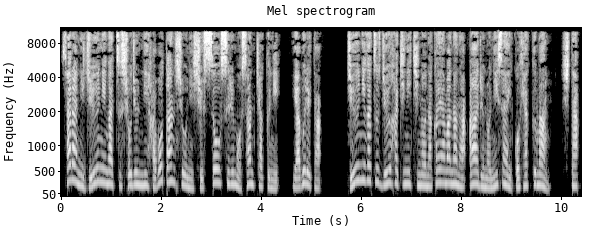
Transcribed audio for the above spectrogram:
さらに12月初旬にハボタン賞に出走するも3着に敗れた。12月18日の中山 7R の2歳500万、下、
